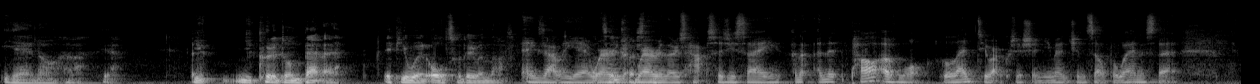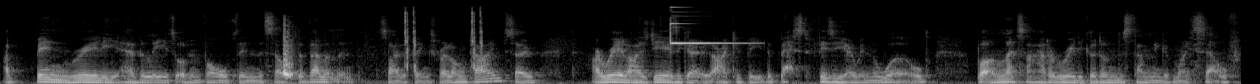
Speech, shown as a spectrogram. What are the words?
yeah, no, uh, yeah. You you could have done better if you weren't also doing that. Exactly, yeah, wearing wearing those hats, as you say, and and it, part of what led to acquisition, you mentioned self awareness there. I've been really heavily sort of involved in the self development side of things for a long time. So I realised years ago that I could be the best physio in the world, but unless I had a really good understanding of myself,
